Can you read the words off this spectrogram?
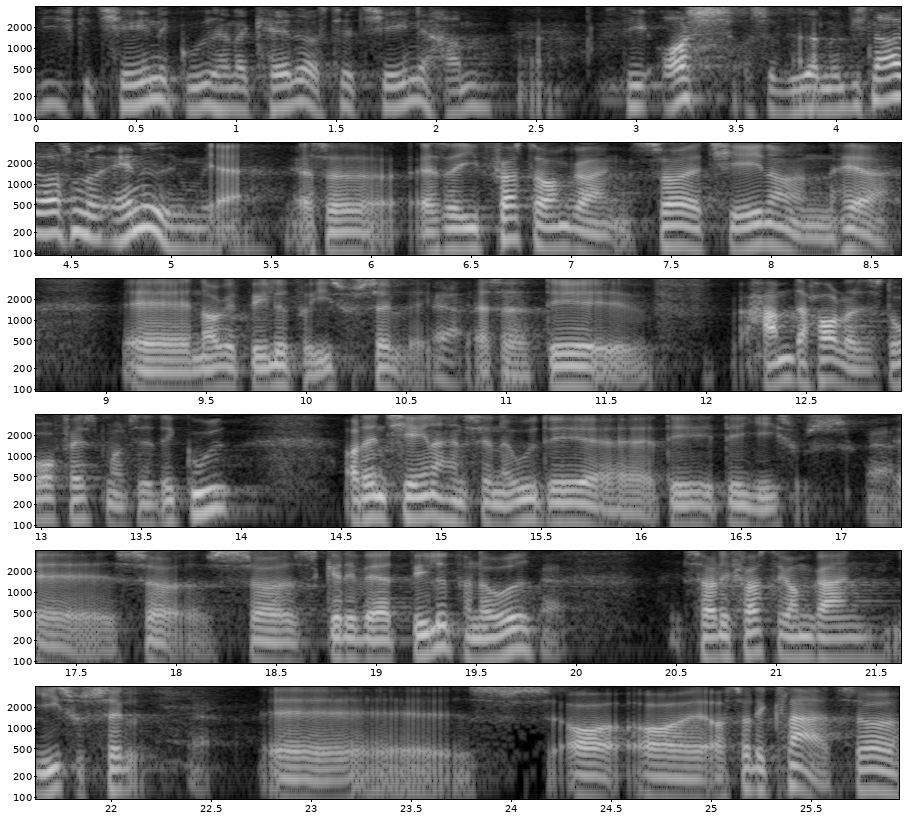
vi- skal tjene Gud, han har kaldet os til at tjene ham. Ja. Det er os, og så videre, men vi snakker også om noget andet. Jo, men, Ja, altså, altså i første omgang, så er tjeneren her øh, nok et billede på Jesus selv. Ikke? Ja. Altså, det ham, der holder det store festmåltid, det er Gud, og den tjener, han sender ud, det er, det, det er Jesus. Ja. Øh, så, så skal det være et billede på noget, ja. så er det i første omgang Jesus selv. Ja. Øh, og, og, og så er det klart, så,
